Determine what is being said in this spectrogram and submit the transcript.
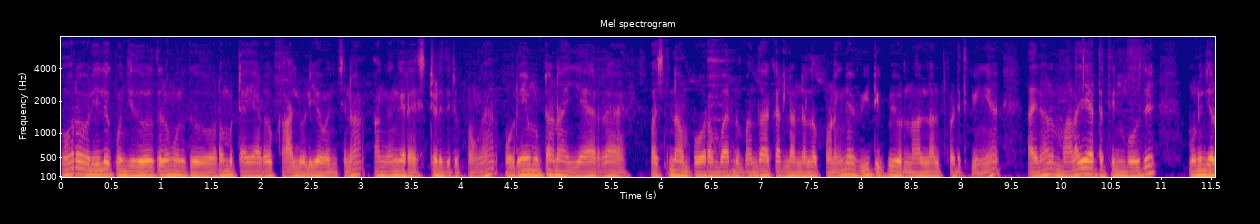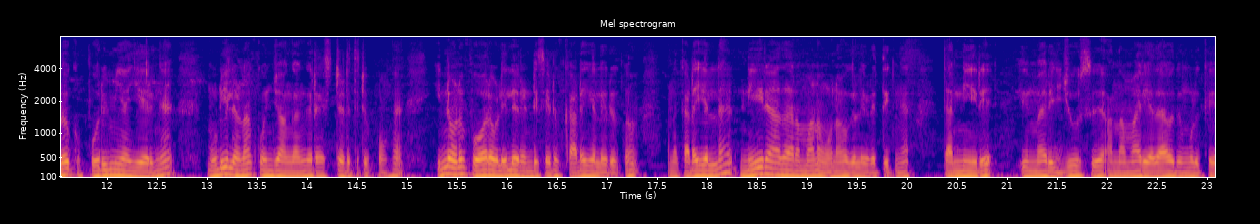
போகிற வழியில் கொஞ்சம் தூரத்தில் உங்களுக்கு உடம்பு டயர்டோ கால் வலியோ வந்துச்சுன்னா அங்கங்கே ரெஸ்ட் எடுத்துகிட்டு போங்க. ஒரே முட்டை நான் ஏறுறேன். ஃபஸ்ட் நான் போகிறேன் பாருன்னு பந்தாக்காட்டில் நல்லா போனீங்கன்னா வீட்டுக்கு போய் ஒரு நாலு நாள் படுத்துக்குவீங்க. அதனால் மலையாட்டத்தின் போது முடிஞ்ச அளவுக்கு பொறுமையாக ஏறுங்க. முடியலன்னா கொஞ்சம் அங்கங்கே ரெஸ்ட் எடுத்துகிட்டு போங்க. இன்னொன்று போகிற வழியில் ரெண்டு சைடும் கடைகள் இருக்கும். அந்த கடைகளில் நீர் ஆதாரமான உணவுகள் எடுத்துக்கங்க. தண்ணீர் இது மாதிரி ஜூஸு அந்த மாதிரி ஏதாவது உங்களுக்கு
